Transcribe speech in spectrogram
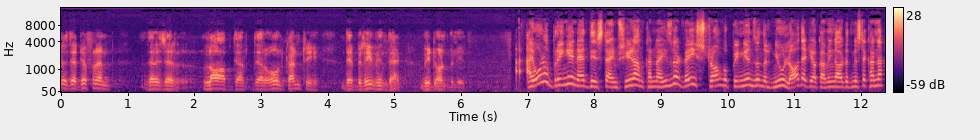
is a different, there is a law of their, their own country. They believe in that. We don't believe. I want to bring in at this time Sriram Khanna. He's got very strong opinions on the new law that you're coming out with. Mr. Khanna,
